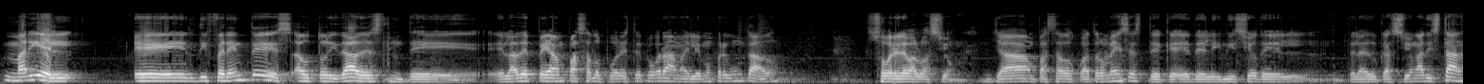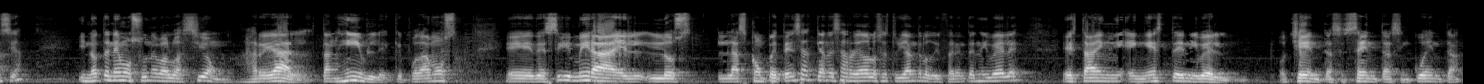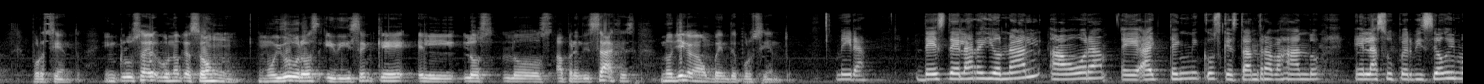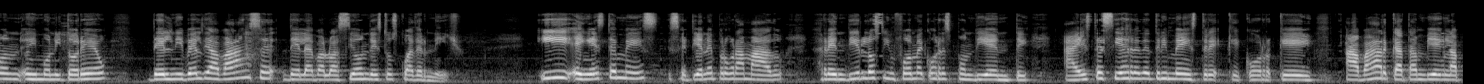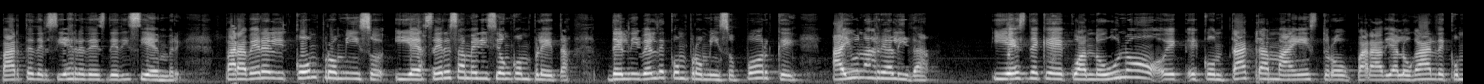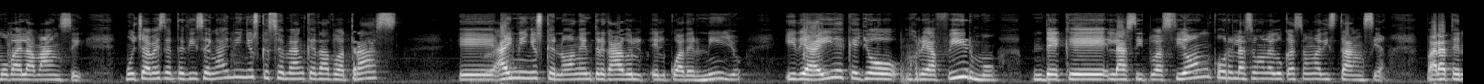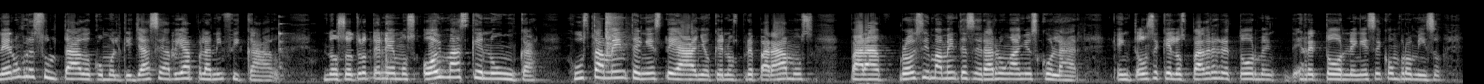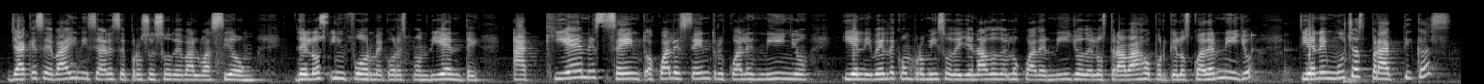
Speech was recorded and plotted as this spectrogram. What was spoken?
Mariel, eh, diferentes autoridades del ADP han pasado por este programa y le hemos preguntado sobre la evaluación. Ya han pasado cuatro meses de que, del inicio de la educación a distancia y no tenemos una evaluación real, tangible, que podamos eh, decir, mira, las competencias que han desarrollado los estudiantes los diferentes niveles están en, en este nivel, 80, 60, 50%. Incluso hay algunos que son muy duros y dicen que los, los aprendizajes no llegan a un 20%. Mira, desde la regional ahora eh, hay técnicos que están trabajando en la supervisión y, monitoreo del nivel de avance de la evaluación de estos cuadernillos. Y en este mes se tiene programado rendir los informes correspondientes a este cierre de trimestre que, que abarca también la parte del cierre desde diciembre para ver el compromiso y hacer esa medición completa del nivel de compromiso porque hay una realidad y es de que cuando uno eh, eh, contacta a maestro para dialogar de cómo va el avance, muchas veces te dicen, hay niños que se me han quedado atrás, eh, hay niños que no han entregado el, cuadernillo. Y de ahí es que yo reafirmo de que la situación con relación a la educación a distancia, para tener un resultado como el que ya se había planificado, nosotros tenemos hoy más que nunca, justamente en este año que nos preparamos para próximamente cerrar un año escolar, entonces que los padres retornen, retornen ese compromiso, ya que se va a iniciar ese proceso de evaluación de los informes correspondientes a quiénes centros, a cuáles centros y cuáles niños y el nivel de compromiso de llenado de los cuadernillos, de los trabajos, porque los cuadernillos tienen muchas prácticas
